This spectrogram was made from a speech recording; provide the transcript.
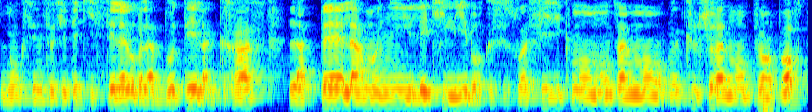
Donc c'est une société qui célèbre la beauté, la grâce, la paix, l'harmonie, l'équilibre, que ce soit physiquement, mentalement, culturellement, peu importe.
